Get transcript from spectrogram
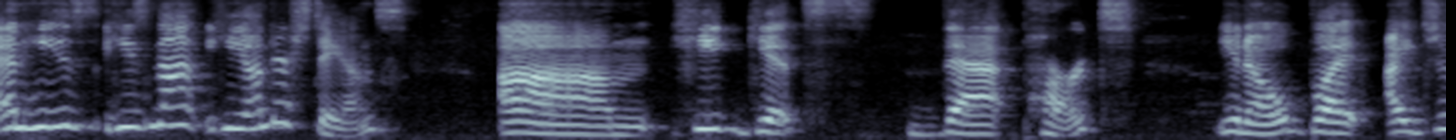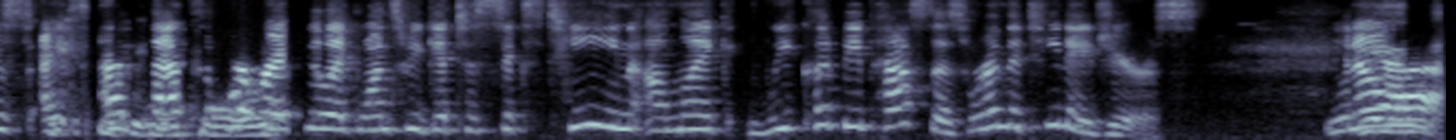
And he's he's not he understands um he gets that part you know but i just i speaking that's the part where i feel like once we get to 16 i'm like we could be past this. We're in the teenage years you know? Yeah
